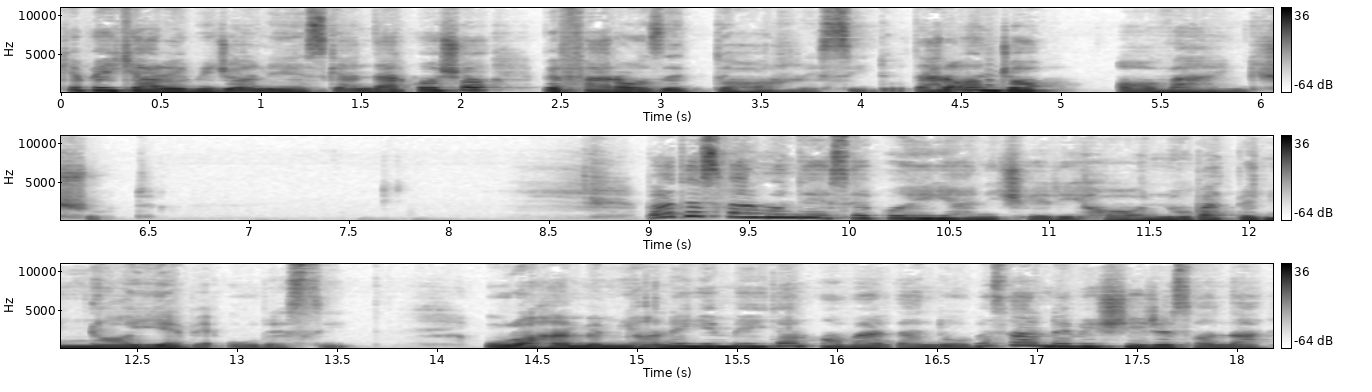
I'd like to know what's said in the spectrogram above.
که پیکر بیجان اسکندر پاشا به فراز دار رسید و در آنجا آونگ شد. بعد از فرمانده سپاهی یعنی ها نوبت به نایب او رسید. او را هم به میانه میدان آوردند و به سرنوشتی رساندند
